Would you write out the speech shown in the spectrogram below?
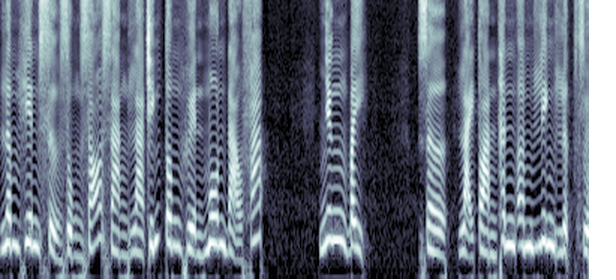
Lâm Hiên sử dụng rõ ràng là chính tông huyền môn đạo Pháp. Nhưng bây giờ lại toàn thân âm linh lực dù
